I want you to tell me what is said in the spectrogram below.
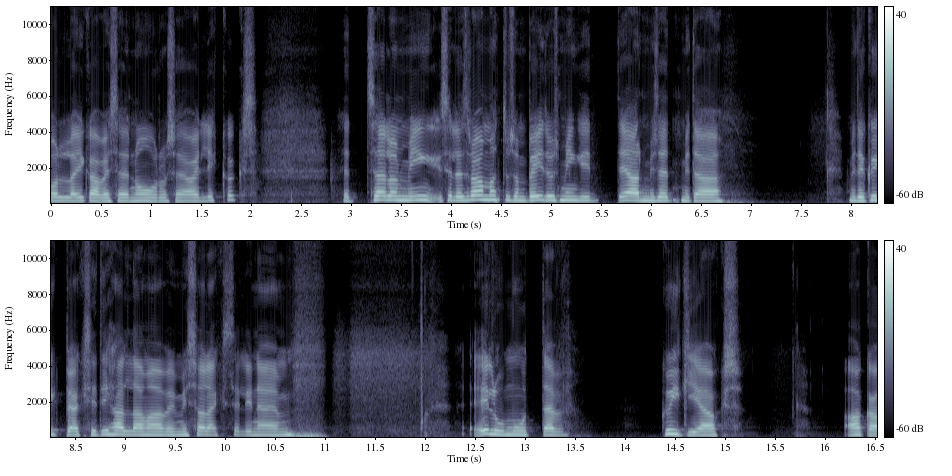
olla igavese nooruse allikaks et seal on mingi, selles raamatus on peidus mingid teadmised, mida, mida kõik peaksid ihaldama või mis oleks selline elu muutev kõigi jaoks. aga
